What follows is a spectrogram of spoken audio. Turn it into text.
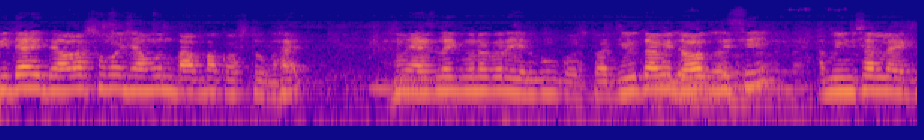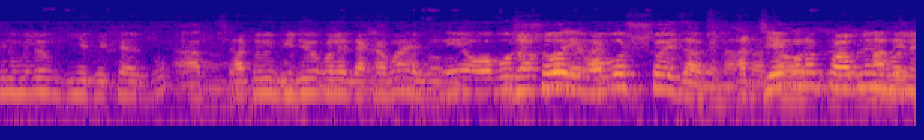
বিদায় দেওয়ার সময় যেমন বাপ মা কষ্ট পায় অ্যাজ লাইক মনে করে এরকম কষ্ট। আর যেহেতু আমি ডগ দিছি আমি ইনশাল্লাহ একদিন হলেও গিয়ে দেখে আসব। আচ্ছা। আর তুমি ভিডিও কলে দেখাবা এবং অবশ্যই অবশ্যই যাবেন আর যে কোনো প্রবলেম হলে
